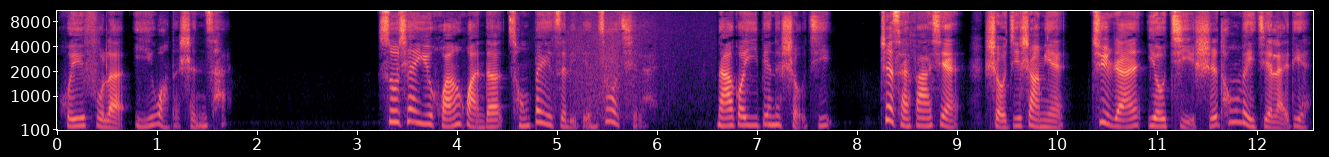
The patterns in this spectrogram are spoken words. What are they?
恢复了以往的神采。苏千玉缓缓的从被子里边坐起来，拿过一边的手机，这才发现手机上面居然有几十通未接来电。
